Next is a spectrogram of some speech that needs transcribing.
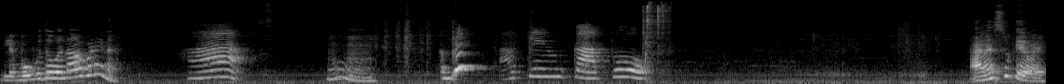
એટલે બહુ બધું બનાવવું પડે ને હા હમ અભી આ કેમ કાપો આને શું કહેવાય?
